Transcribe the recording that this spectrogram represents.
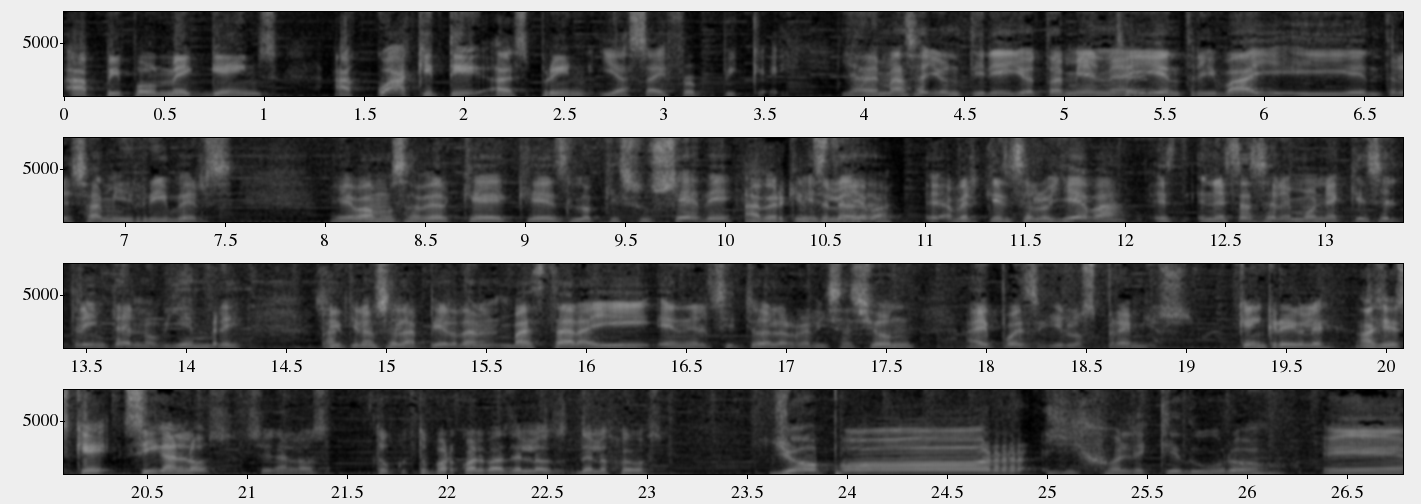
a People Make Games, a Quackity, a Spring y a Cypher PK. Y además hay un tirillo también Sí. ahí entre Ibai y entre Sammy Rivers. Eh, vamos a ver qué, qué es lo que sucede. A ver quién se lo lleva. eh, a ver quién se lo lleva es- en esta ceremonia que es el 30 de noviembre. Para Sí. que no se la pierdan, va a estar ahí en el sitio de la organización. Ahí pueden seguir los premios. Qué increíble. Así es que síganlos, síganlos. ¿Tú, tú por cuál vas de los, de los juegos? Yo por... Híjole, qué duro. Eh,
